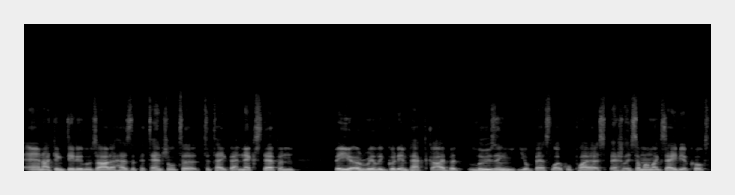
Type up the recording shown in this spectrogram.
and I think Didi Louzada has the potential to to take that next step and be a really good impact guy. But losing your best local player, especially someone like Xavier Cooks,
